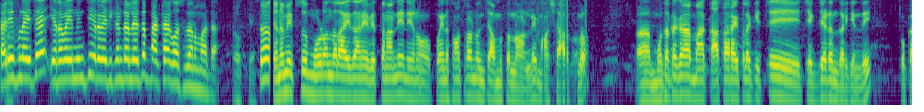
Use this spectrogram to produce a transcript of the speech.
ఖరీఫ్లో అయితే ఇరవై నుంచి ఇరవై ఐదు క్వింటాలు అయితే పక్కాగా వస్తుంది అనమాట ఓకే జెనమిక్స్ మూడు వందల ఐదు అనే విత్తనాన్ని నేను పోయిన సంవత్సరం నుంచి అమ్ముతున్నాను అండి మా షాప్లో. మొదటగా మా ఖాతా రైతులకు ఇచ్చి చెక్ చేయడం జరిగింది. ఒక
